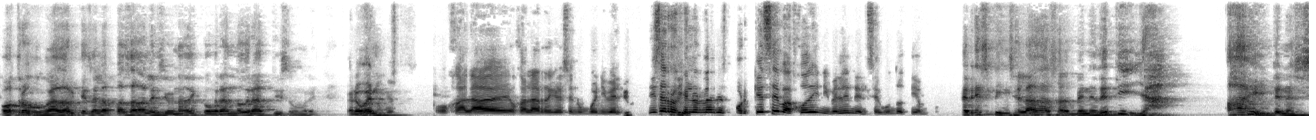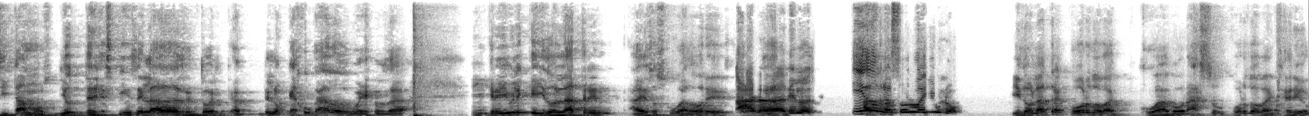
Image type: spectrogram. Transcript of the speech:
Otro jugador que se le ha pasado lesionado y cobrando gratis, hombre. Pero bueno. Ojalá, eh, ojalá regrese en un buen nivel. Dice Rogelio Hernández, ¿por qué se bajó de nivel en el segundo tiempo? Tres pinceladas a Benedetti y ya. Ay, te necesitamos. Dio tres pinceladas en todo de lo que ha jugado, güey. O sea, increíble que idolatren a esos jugadores. Ah, nada. Ídolo ah, solo hay uno. Idolatra Córdoba, jugadorazo Córdoba, en serio.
